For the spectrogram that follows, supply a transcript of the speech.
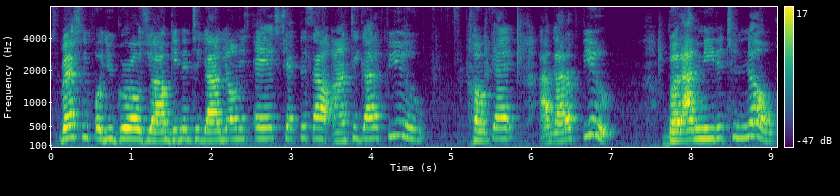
Especially for you girls, y'all getting into y'all Yoni's eggs. Check this out. Auntie got a few. Okay? I got a few. But I needed to know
